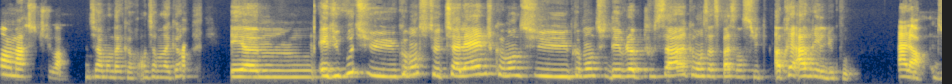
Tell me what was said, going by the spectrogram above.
en marche, tu vois. Entièrement d'accord, entièrement d'accord. Et, euh, et du coup, tu, comment tu te challenges? Comment tu, comment tu développes tout ça? Comment ça se passe ensuite? Après avril, du coup. Alors, du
